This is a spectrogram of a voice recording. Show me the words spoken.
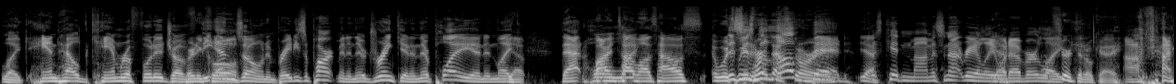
like handheld camera footage of Pretty the cool. end zone and Brady's apartment and they're drinking and they're playing and like Yep. That whole Behind Ty life- Law's house, which this we is heard the that love story. bed. Yeah. Just kidding, mom. It's not really Yeah. whatever. I'm like sure it did okay. Uh, I'm,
